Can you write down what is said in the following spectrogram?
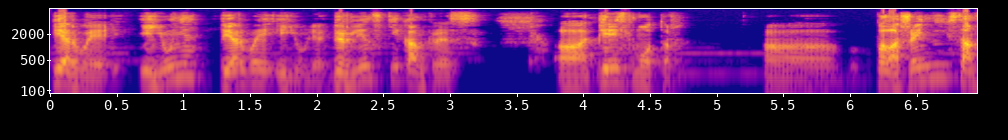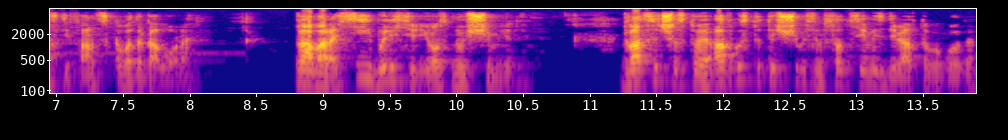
1 июня, 1 июля. Берлинский конгресс. А, пересмотр а, положений Сан-Стефанского договора. Права России были серьезно ущемлены. 26 августа 1879 года.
